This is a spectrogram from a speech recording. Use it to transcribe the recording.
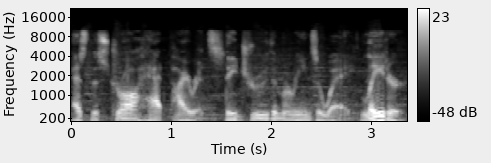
as the Straw Hat Pirates, they drew the Marines away. Later,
